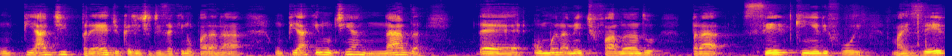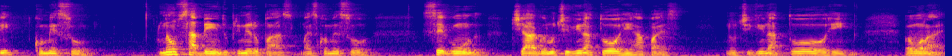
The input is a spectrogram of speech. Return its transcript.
um piá de prédio, que a gente diz aqui no Paraná, um piá que não tinha nada é, humanamente falando para ser quem ele foi. Mas ele começou, não sabendo, primeiro passo, mas começou. Segundo, Tiago, não te vi na torre, hein, rapaz? Não te vi na torre. Vamos lá.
